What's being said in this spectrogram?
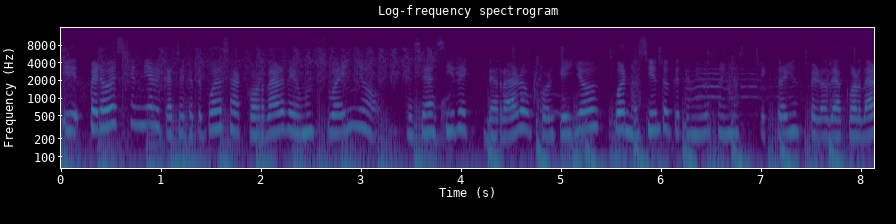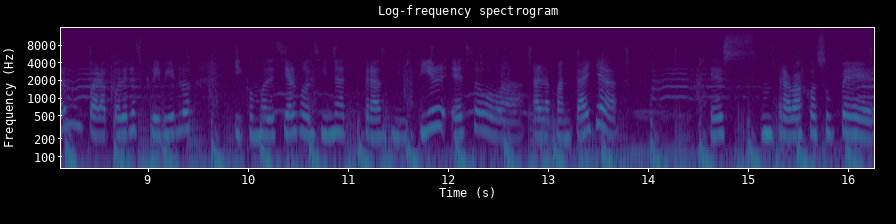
y- pero es genial, ¿cachai? Que te puedas acordar de un sueño que sea así de, de raro, porque yo, bueno, siento que he tenido sueños extraños, pero de acordarme para poder escribirlo y como decía Alfonsina, transmitir eso a, a la pantalla es un trabajo súper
